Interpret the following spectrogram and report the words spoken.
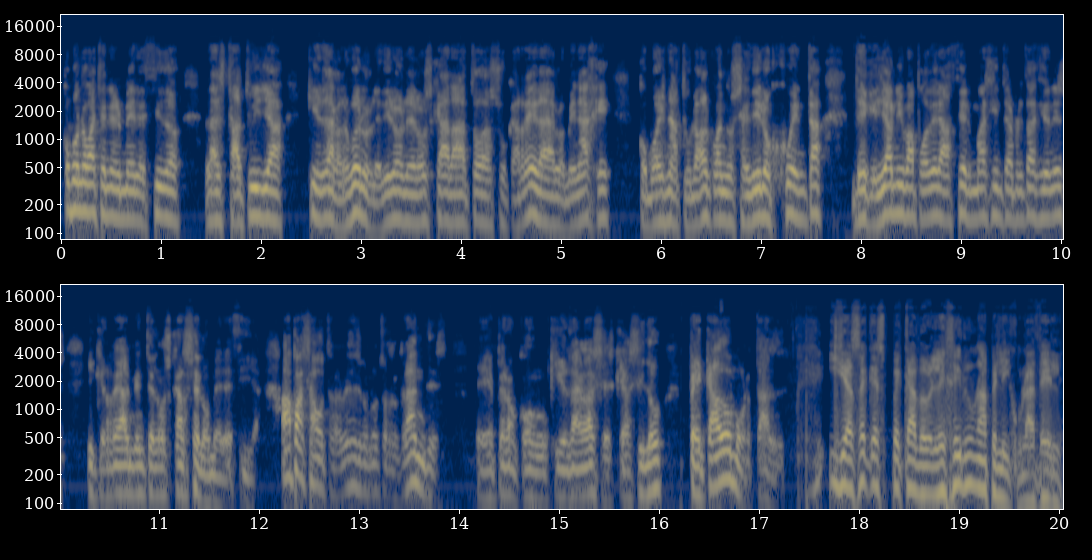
¿Cómo no va a tener merecido la estatuilla Kirk Douglas? Bueno, le dieron el Oscar a toda su carrera, el homenaje, como es natural cuando se dieron cuenta de que ya no iba a poder hacer más interpretaciones y que realmente el Oscar se lo merecía. Ha pasado otras veces con otros grandes, eh, pero con Kirk Douglas es que ha sido pecado mortal. Y ya sé que es pecado elegir una película de él,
